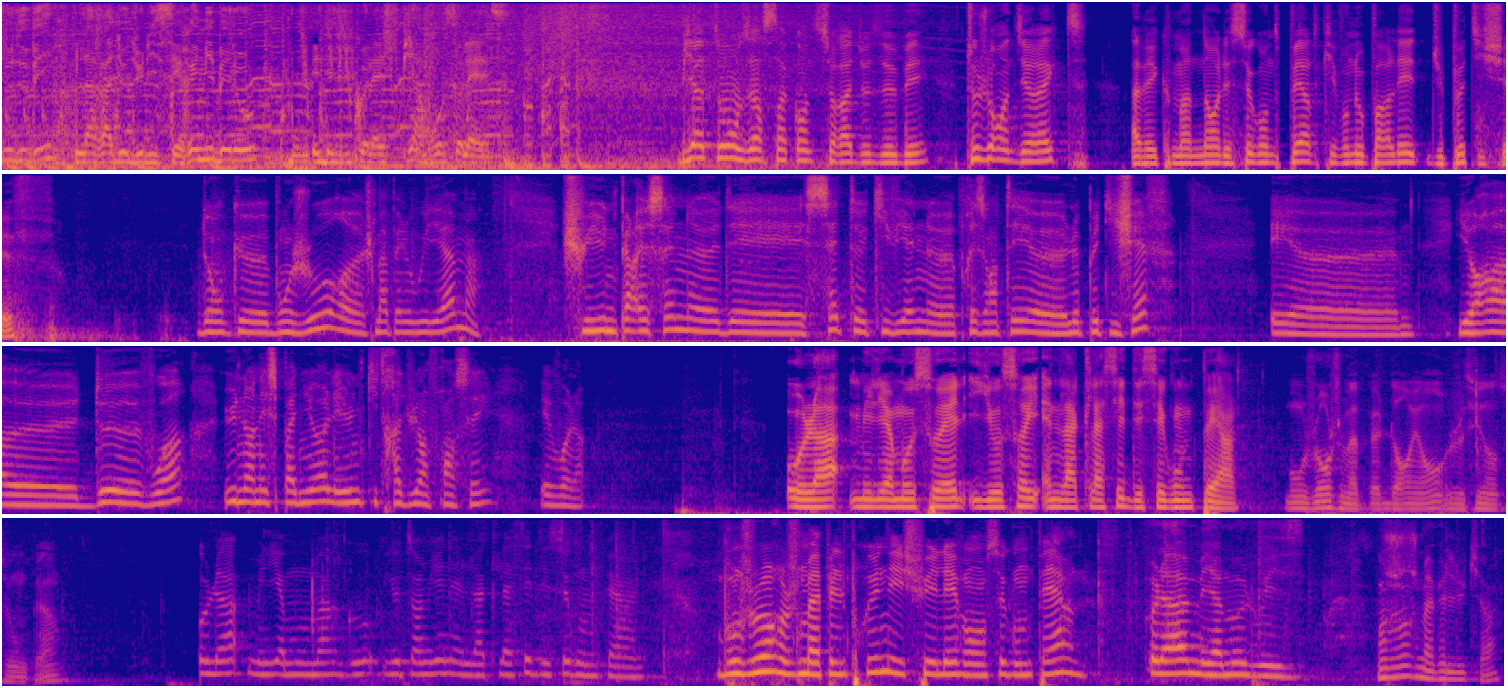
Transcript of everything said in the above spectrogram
Radio 2B, la radio du lycée Rémi Bello et du collège Pierre Brossolette. Bientôt 11h50 sur Radio 2B, toujours en direct avec maintenant les secondes perles qui vont nous parler du petit chef. Donc euh, bonjour, euh, je m'appelle William. Je suis une personne euh, des sept qui viennent euh, présenter le petit chef. Et euh, il y aura deux voix, une en espagnol et une qui traduit en français. Et voilà. Hola, me llamo Soel y yo soy en la clase de seconde perle. Bonjour, je m'appelle Dorian, je suis en seconde perle. Hola, me llamo Margot, yo también en la clase de seconde perle. Bonjour, je m'appelle Prune et je suis élève en seconde perle. Hola, me llamo Louise. Bonjour, je m'appelle Lucas.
